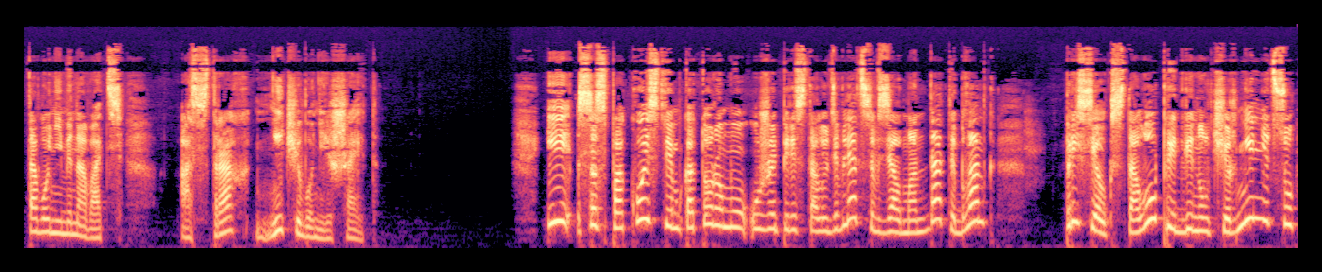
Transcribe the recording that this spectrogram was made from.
того не миновать, а страх ничего не решает. И со спокойствием, которому уже перестал удивляться, взял мандат и бланк, присел к столу, придвинул чернильницу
